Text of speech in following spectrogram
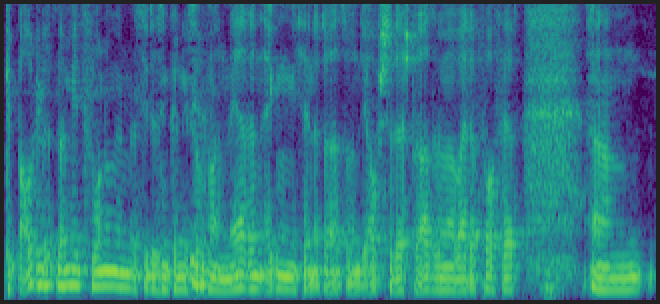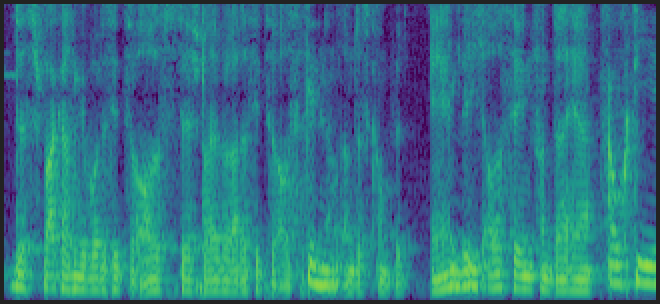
gebaut wird bei Mietswohnungen. Man sieht es in Königshofen an mehreren Ecken. Ich erinnere da so an die Hauptstädter Straße, wenn man weiter vorfährt. Ähm, das Sparkassengebäude sieht so aus, der Steuerberater sieht so aus, das Genau. Finanzamt, das kommt, wird ähnlich Richtig. aussehen. Von daher Auch die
